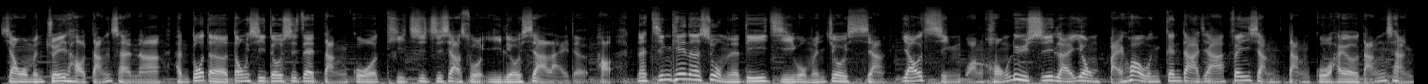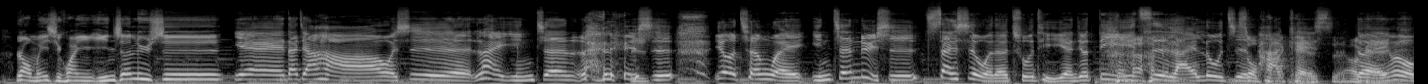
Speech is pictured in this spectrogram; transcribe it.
像我们追讨党产啊，很多的东西都是在党国体制之下所遗留下来的。好，那今天呢是我们的第一集，我们就想邀请网红律师来用白话文跟大家分享党国还有党产，让我们一起欢迎银珍律师。耶大家好，我是赖银珍赖律师，又称为银珍律师，算是我的初体验，就第一次来录制 做 podcast。对，因为我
